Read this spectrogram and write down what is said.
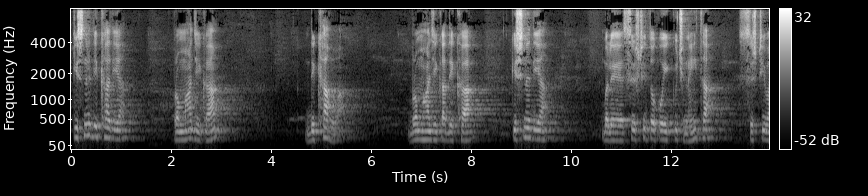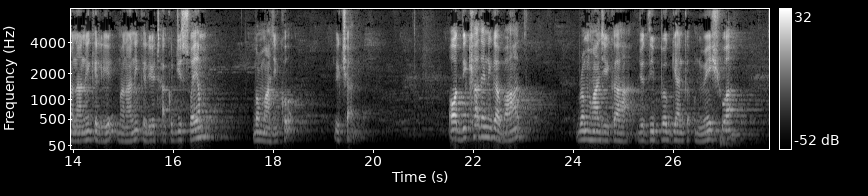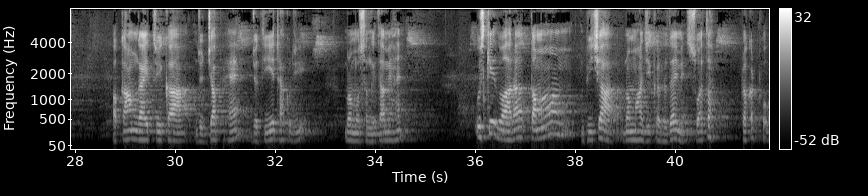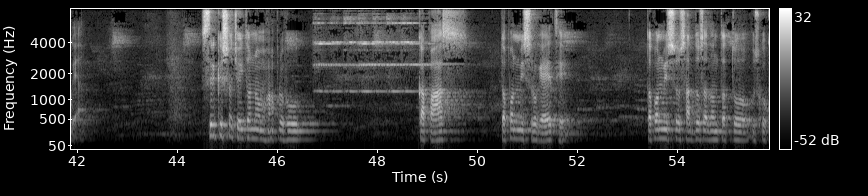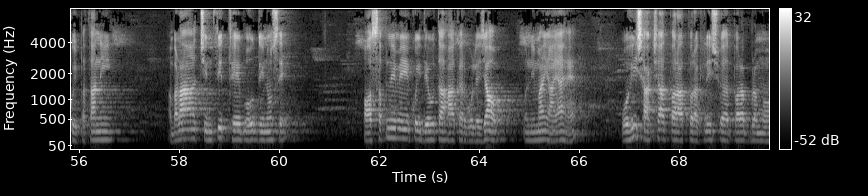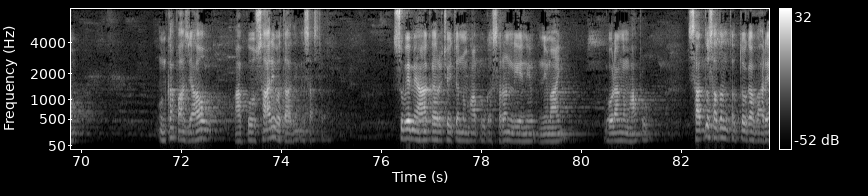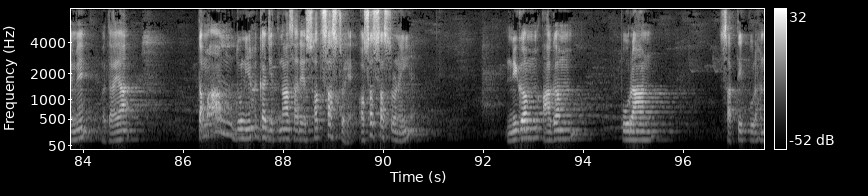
किसने दिखा दिया? ब्रह्मा जी का दिखा हुआ। ब्रह्मा जी का दिखा किसने दिया? बोले, सृष्टि तो कोई कुछ नहीं था। सृष्टि बनाने के लिए, बनाने के लिए ठाकुर जी स्वयं ब्रह्मा जी को दीक्षा दी। और दीक्षा देने के बाद ब्रह्मा जी का जो दिव्य ज्ञान का उन्मेष हुआ और काम गायत्री का जो जप है, जो दिए ठाकुर जी ब्रह्म संहिता में है, उसके द्वारा तमाम विचार ब्रह्मा जी के हृदय में स्वतः प्रकट हो गया। श्री कृष्ण चैतन्य महाप्रभु का पास तपन मिश्र गए थे। तपन मिश्र साधो साधन तत्व तो उसको कोई पता नहीं। बड़ा चिंतित थे बहुत दिनों से। और सपने में कोई देवता आकर बोले, जाओ, वो निमाई आया है। वही साक्षात परात्पर अखिलेश्वर पर ब्रह्म उनका पास जाओ, आपको सारे बता देंगे शास्त्र। सुबह में आकर चैतन्य महाप्रभु का शरण लिए निमाई, गौरांग महाप्रभु। साधु साधन तत्व का बारे में बताया। तमाम दुनिया का जितना सारे सत्शास्त्र है और नहीं है। निगम, आगम, पुराण, सात्विक पुराण,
